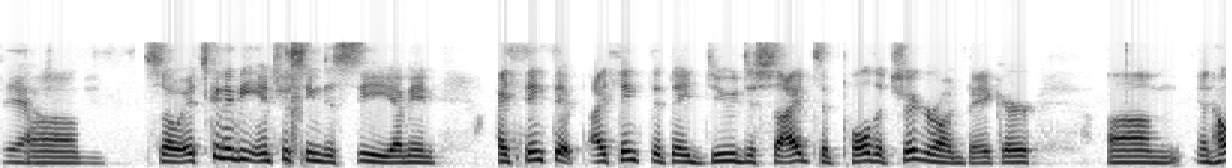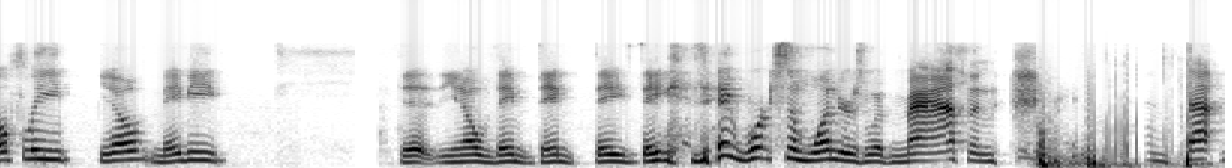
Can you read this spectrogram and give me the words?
Yeah. Um, so it's going to be interesting to see. I mean, I think that I think that they do decide to pull the trigger on Baker, um, and hopefully, you know, maybe, the, you know, they they they they they work some wonders with math and and cap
